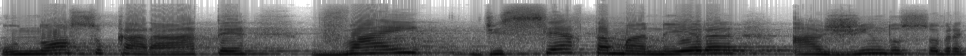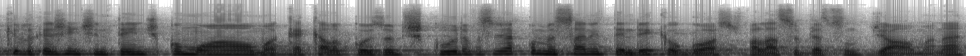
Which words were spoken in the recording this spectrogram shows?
o nosso caráter, vai, de certa maneira, agindo sobre aquilo que a gente entende como alma, que é aquela coisa obscura. Vocês já começaram a entender que eu gosto de falar sobre assunto de alma, né?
